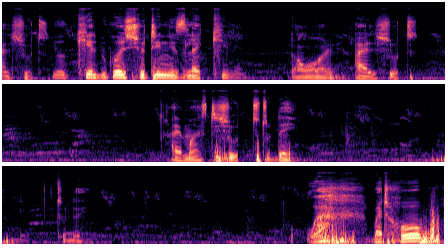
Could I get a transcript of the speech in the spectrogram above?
I'll shoot. You'll kill because shooting is like killing. Don't worry I'll shoot. I must shoot today. today. Today well, but hope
